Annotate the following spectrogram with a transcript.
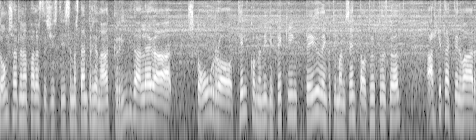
Dómshöllina Palace Justice sem að stendur hérna gríðarlega stór og tilkomi mikil bygging, byggð einhvern tíman sent á 20. öld. Arkitektin var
